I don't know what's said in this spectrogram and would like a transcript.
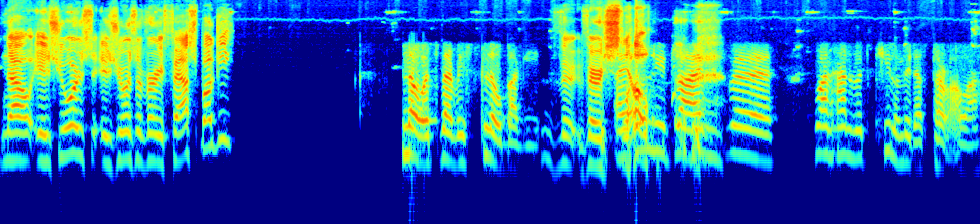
now is yours is yours a very fast buggy? No, it's very slow buggy. Very, very slow. I only drive uh, 100 kilometers per hour.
